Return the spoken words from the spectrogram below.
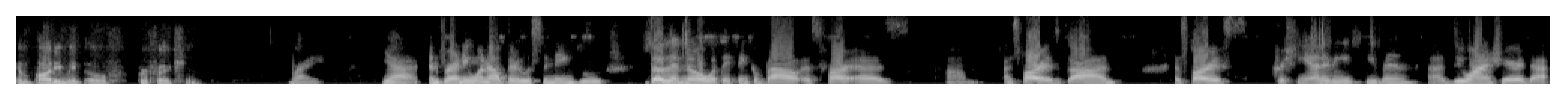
embodiment of perfection. Right. Yeah. And for anyone out there listening who doesn't know what they think about as far as um, as far as God, as far as Christianity, even, do want to share that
